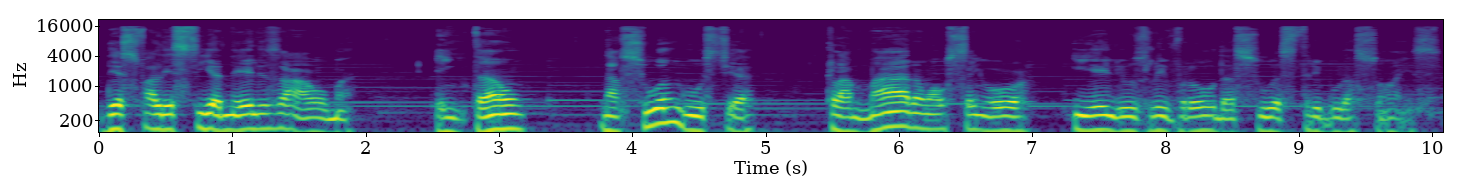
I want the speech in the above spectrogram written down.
desfalecia neles a alma. Então, na sua angústia, clamaram ao Senhor e ele os livrou das suas tribulações.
